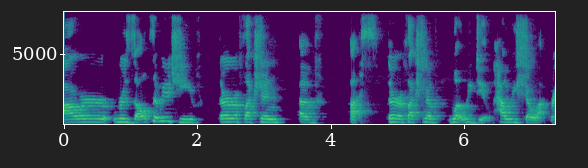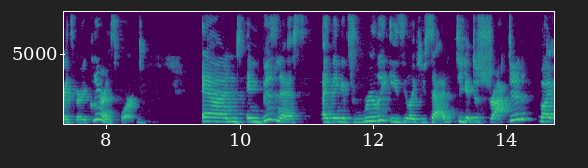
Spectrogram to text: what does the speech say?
our results that we achieve they're a reflection of us. They're a reflection of what we do, how we show up. Right? It's very clear in sport, and in business. I think it's really easy, like you said, to get distracted by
